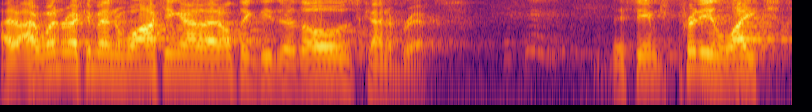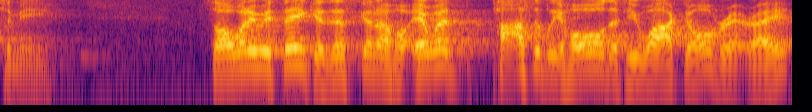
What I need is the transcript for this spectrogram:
I, I wouldn't recommend walking on it. I don't think these are those kind of bricks. They seemed pretty light to me. So, what do we think? Is this going to, it would possibly hold if you walked over it, right?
